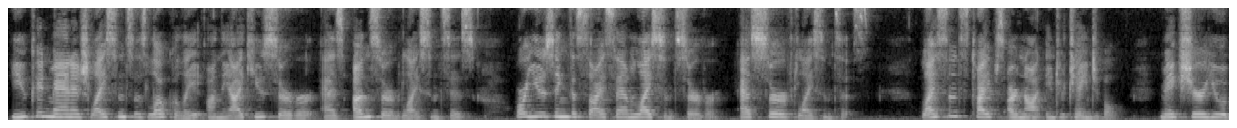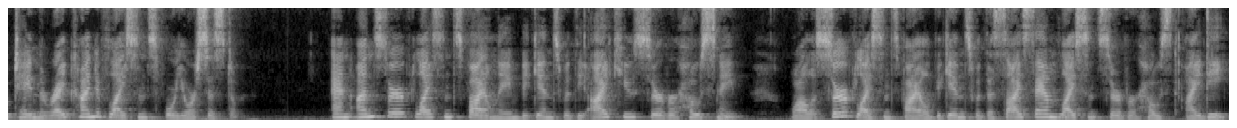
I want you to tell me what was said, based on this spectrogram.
You can manage licenses locally on the IQ server as unserved licenses or using the SySAM license server as served licenses. License types are not interchangeable. Make sure you obtain the right kind of license for your system. An unserved license file name begins with the IQ server host name while a served license file begins with the SySAM license server host ID.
